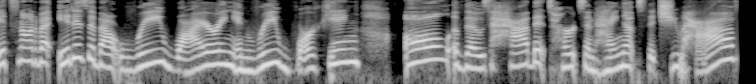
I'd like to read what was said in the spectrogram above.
It's not about, it is about rewiring and reworking all of those habits, hurts, and hangups that you have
